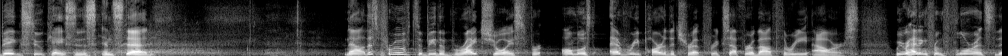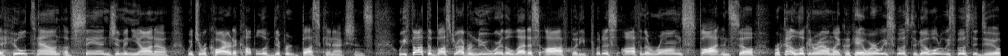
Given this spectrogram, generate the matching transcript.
big suitcases instead. Now, this proved to be the right choice for almost every part of the trip, for, except for about three hours. We were heading from Florence to the hill town of San Gimignano, which required a couple of different bus connections. We thought the bus driver knew where to let us off, but he put us off in the wrong spot. And so we're kind of looking around like, okay, where are we supposed to go? What are we supposed to do?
